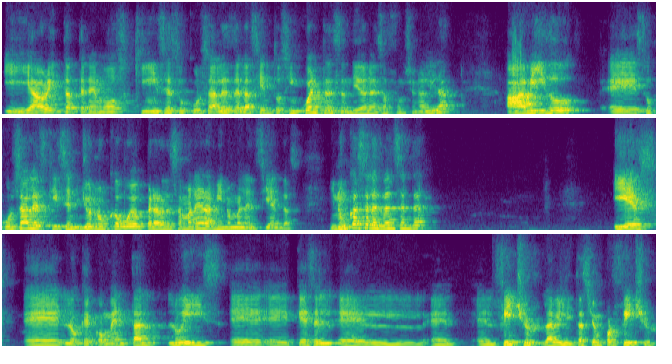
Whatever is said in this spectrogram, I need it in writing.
y ahorita tenemos 15 sucursales de las 150 encendido en esa funcionalidad. Ha habido eh, sucursales que dicen, yo nunca voy a operar de esa manera, a mí no me la enciendas. Y nunca se les va a encender. Y es eh, lo que comenta Luis, eh, eh, que es el, el, el, feature, la habilitación por feature,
